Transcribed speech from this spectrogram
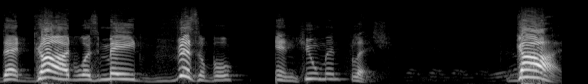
That God was made visible in human flesh. God.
